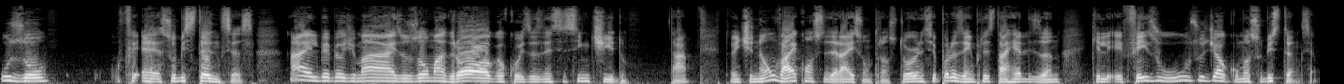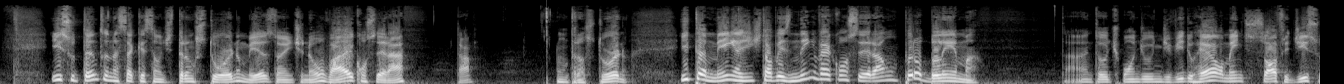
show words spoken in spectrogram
usou é, substâncias. Ah, ele bebeu demais, usou uma droga, coisas nesse sentido. Tá? Então a gente não vai considerar isso um transtorno se, por exemplo, ele está realizando que ele fez o uso de alguma substância. Isso tanto nessa questão de transtorno mesmo, então a gente não vai considerar, tá? Um transtorno. E também a gente talvez nem vai considerar um problema, Tá? Então, tipo, onde o indivíduo realmente sofre disso,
